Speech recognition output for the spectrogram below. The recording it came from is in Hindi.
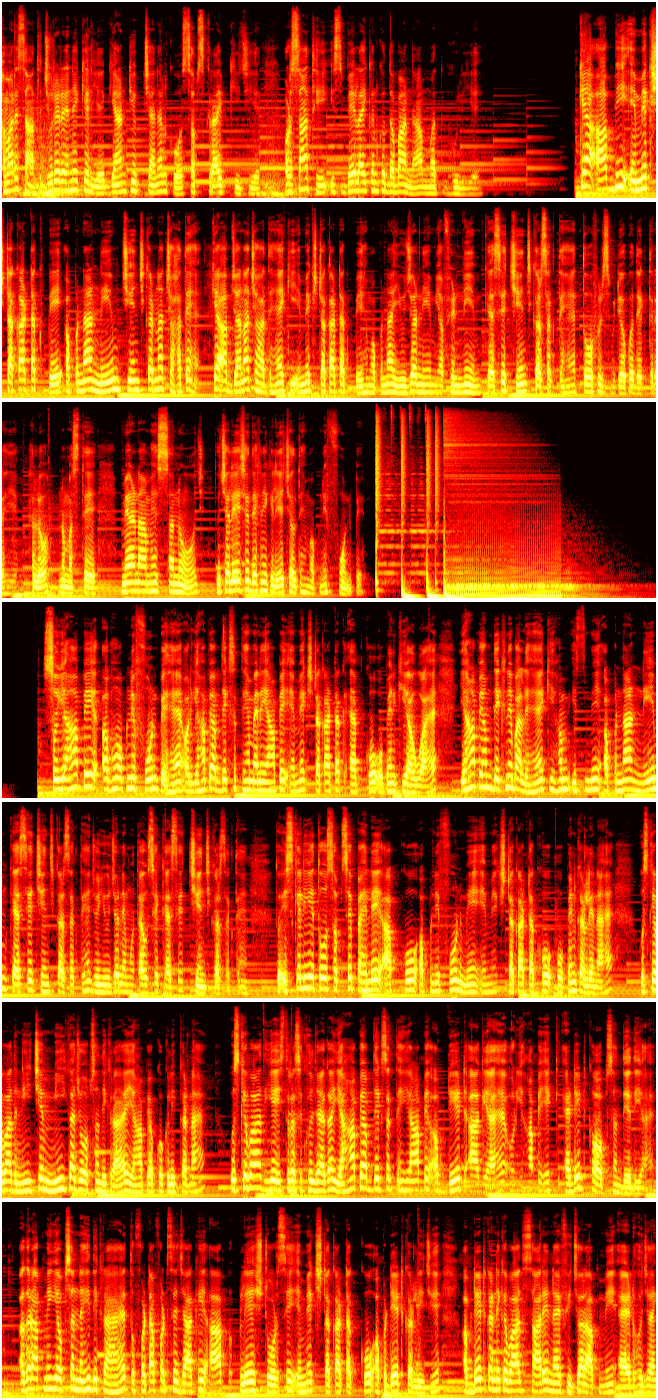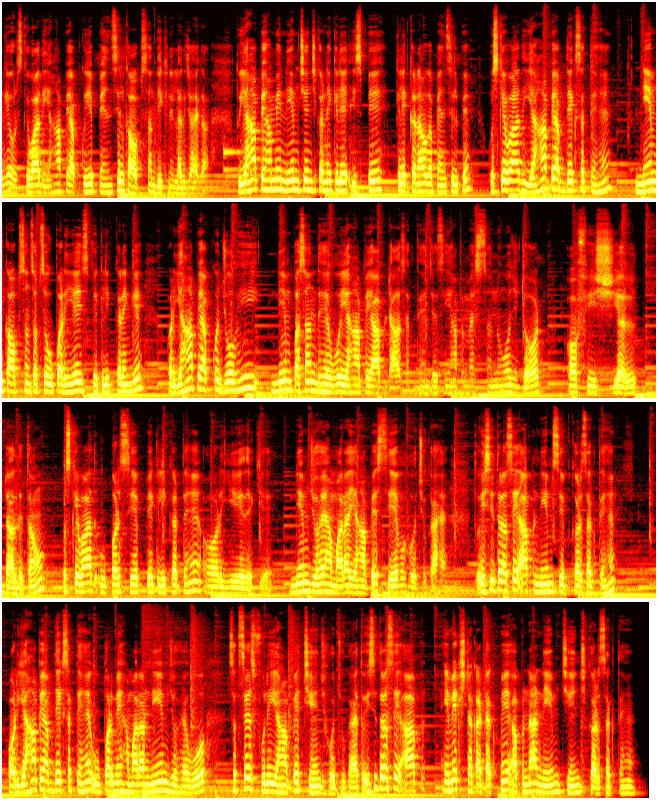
हमारे साथ जुड़े रहने के लिए ज्ञान ट्यूब चैनल को सब्सक्राइब कीजिए और साथ ही इस बेल आइकन को दबाना मत भूलिए। क्या आप भी एम एक्स टकाटक पे अपना नेम चेंज करना चाहते हैं? क्या आप जानना चाहते हैं कि एम एक्स टकाटक पे हम अपना यूज़र नेम या फिर नेम कैसे चेंज कर सकते हैं? तो फिर इस वीडियो को देखते रहिए। हेलो, नमस्ते, मेरा नाम है सनोज। तो चलिए इसे देखने के लिए चलते हैं हम अपने फ़ोन पे। सो so, यहाँ पे अब हम अपने फ़ोन पे हैं और यहाँ पे आप देख सकते हैं मैंने यहाँ पे एम एक्स टकाटक ऐप को ओपन किया हुआ है। यहाँ पे हम देखने वाले हैं कि हम इसमें अपना नेम कैसे चेंज कर सकते हैं जो यूज़र नेम होता है उसे कैसे चेंज कर सकते हैं। तो इसके लिए तो सबसे पहले आपको अपने फ़ोन में एम एक्स टकाटक को ओपन कर लेना है। उसके बाद नीचे मी का जो ऑप्शन दिख रहा है यहाँ पर आपको क्लिक करना है। उसके बाद ये इस तरह से खुल जाएगा। यहाँ पे आप देख सकते हैं यहाँ पे अपडेट आ गया है और यहाँ पे एक एडिट का ऑप्शन दे दिया है। अगर आप में ये ऑप्शन नहीं दिख रहा है तो फटाफट से जाके आप प्ले स्टोर से एम एक्स टकाटक को अपडेट कर लीजिए। अपडेट करने के बाद सारे नए फीचर आप में ऐड हो जाएँगे और उसके बाद यहाँ पे आपको ये पेंसिल का ऑप्शन दिखने लग जाएगा। तो यहाँ पे हमें नेम चेंज करने के लिए इस पर क्लिक करना होगा पेंसिल पे। उसके बाद यहाँ पे आप देख सकते हैं नेम का ऑप्शन सबसे ऊपर ही है, इस पर क्लिक करेंगे। और यहाँ पे आपको जो भी नेम पसंद है, वो यहाँ पे आप डाल सकते हैं। जैसे यहाँ पे मैं सनोज डॉट ऑफिशियल डाल देता हूँ। उसके बाद ऊपर सेव पे क्लिक करते हैं और ये देखिए नेम जो है हमारा यहाँ पे सेव हो चुका है। तो इसी तरह से आप नेम सेव कर सकते हैं। और यहाँ पे आप देख सकते हैं ऊपर में हमारा नेम जो है वो सक्सेसफुली यहाँ पे चेंज हो चुका है। तो इसी तरह से आप एम एक्स टकाटक में अपना नेम चेंज कर सकते हैं।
